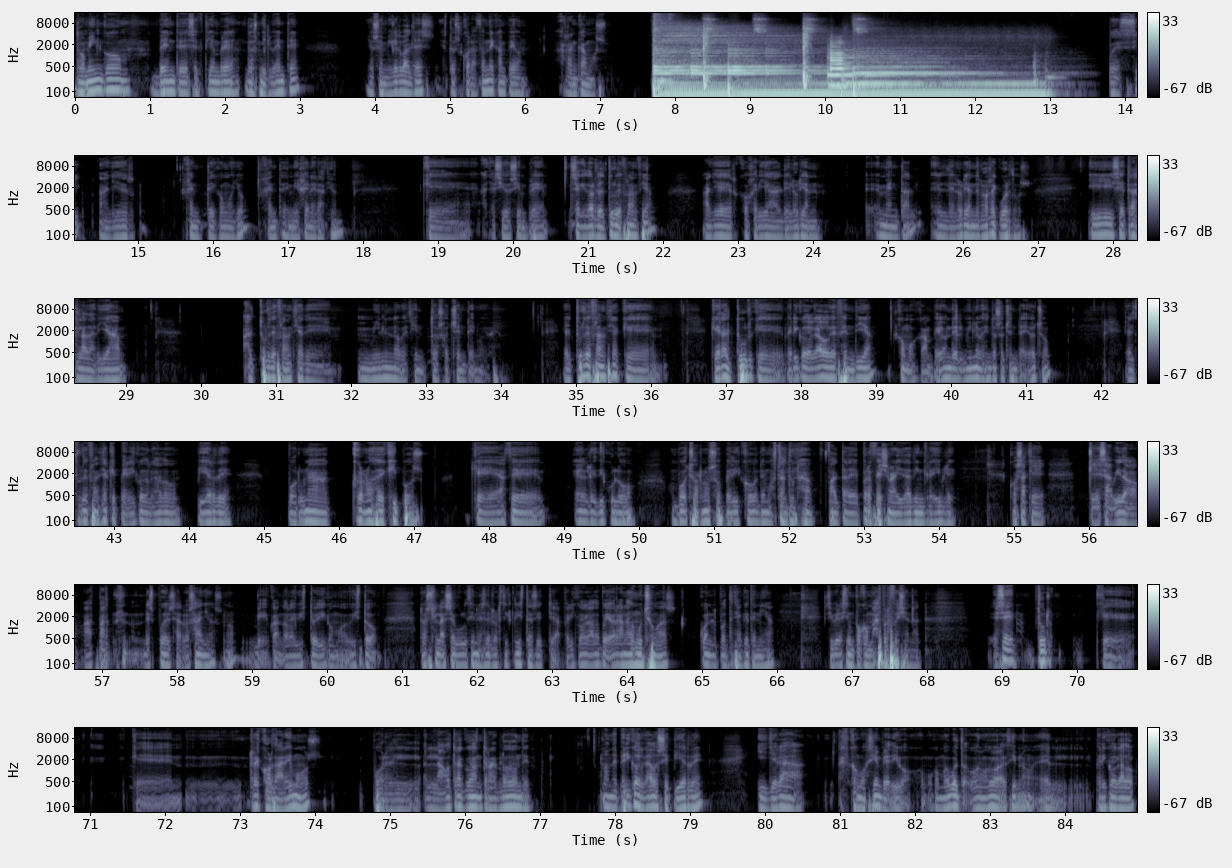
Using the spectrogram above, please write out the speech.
Domingo 20 de septiembre 2020. Yo soy Miguel Valdés. Esto es Corazón de Campeón. Arrancamos. Pues sí, ayer gente como yo, gente de mi generación, que haya sido siempre seguidor del Tour de Francia, ayer cogería el DeLorean eh, mental, el DeLorean de los recuerdos, y se trasladaría al Tour de Francia de 1989. El Tour de Francia que, que era el Tour que Perico Delgado defendía como campeón del 1988. El Tour de Francia que Perico Delgado pierde por una crono de equipos que hace el ridículo bochornoso Perico demostrando una falta de profesionalidad increíble. Cosa que, que he sabido después, a los años, ¿no? cuando lo he visto y como he visto las evoluciones de los ciclistas, y tía, Perico Delgado podía haber ganado mucho más con el potencial que tenía si hubiera sido un poco más profesional. Ese tour que, que recordaremos por el, la otra contrarreloj donde, donde Perico Delgado se pierde y llega, como siempre digo, como, he vuelto como vuelvo a decir, ¿no? el Perico Delgado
